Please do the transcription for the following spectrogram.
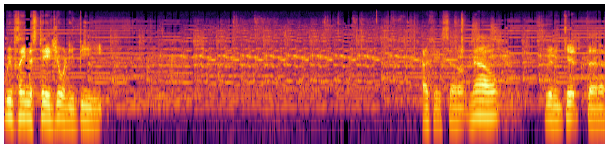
replaying the stage you already beat. Okay, so now we're gonna get the...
